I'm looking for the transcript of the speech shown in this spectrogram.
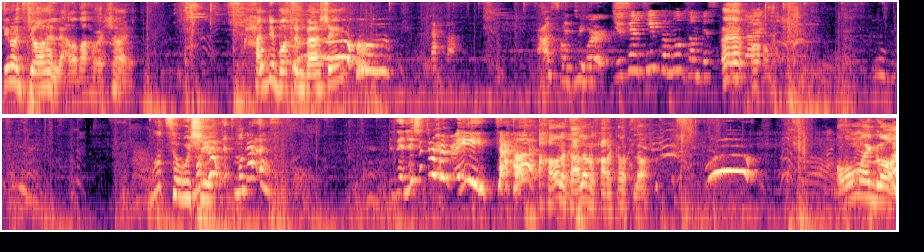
تينو الجاهل اللي على ظهر الشاي حدي بوتن باشنج It works. You can keep the moves on this screen, guys. آه. ما تسوي شيء ما قاعد زين ليش تروح بعيد؟ تعال احاول أتعلم الحركات لا اوه ماي جاد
